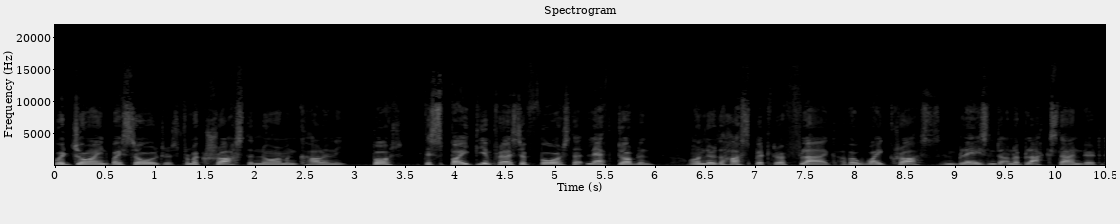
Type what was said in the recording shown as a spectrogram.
were joined by soldiers from across the Norman colony, but despite the impressive force that left Dublin under the Hospitaller flag of a white cross emblazoned on a black standard,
